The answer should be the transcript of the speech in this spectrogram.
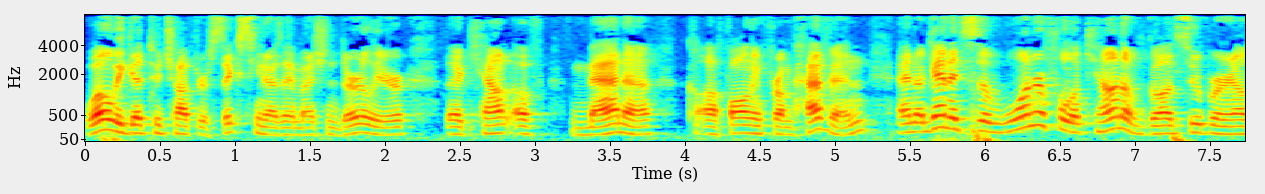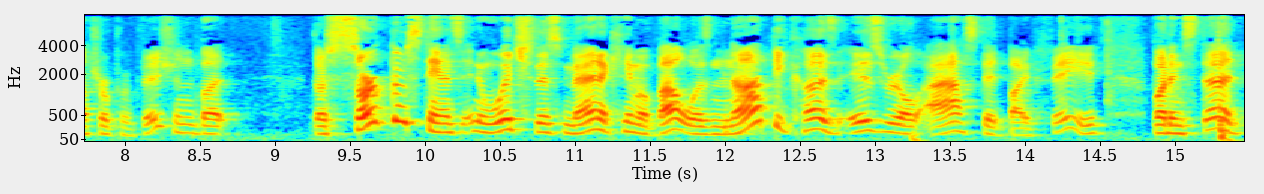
Well, we get to chapter 16, as I mentioned earlier, the account of manna uh, falling from heaven. And again, it's a wonderful account of God's supernatural provision, but the circumstance in which this manna came about was not because Israel asked it by faith, but instead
